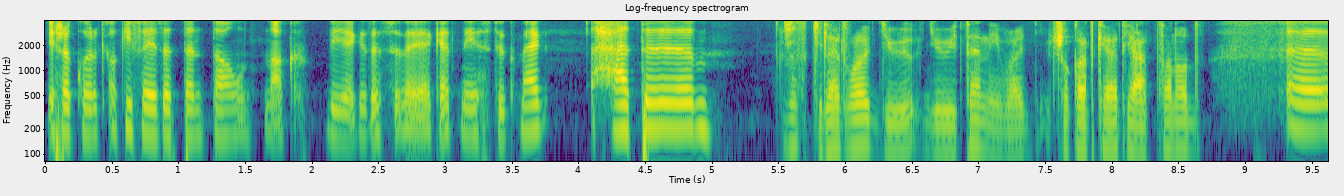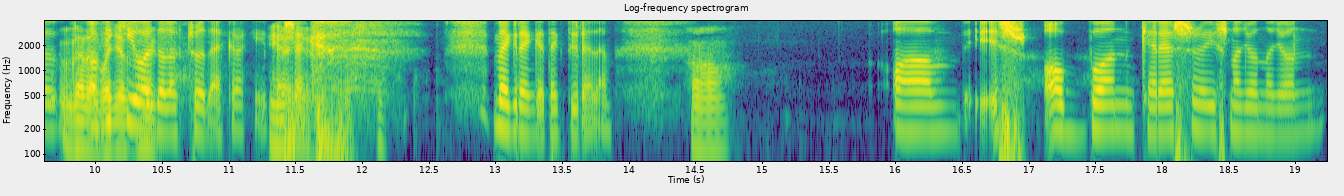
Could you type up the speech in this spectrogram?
és akkor a kifejezetten tauntnak bélyegezett szövegeket néztük meg. Hát ö, És ezt ki lehet valahogy gyű, gyűjteni, vagy sokat kellett játszanod? Ö, Vele a wiki az, hogy- oldalak csodákra képesek. Meg rengeteg türelem. Aha. A, és abban keresve is nagyon-nagyon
